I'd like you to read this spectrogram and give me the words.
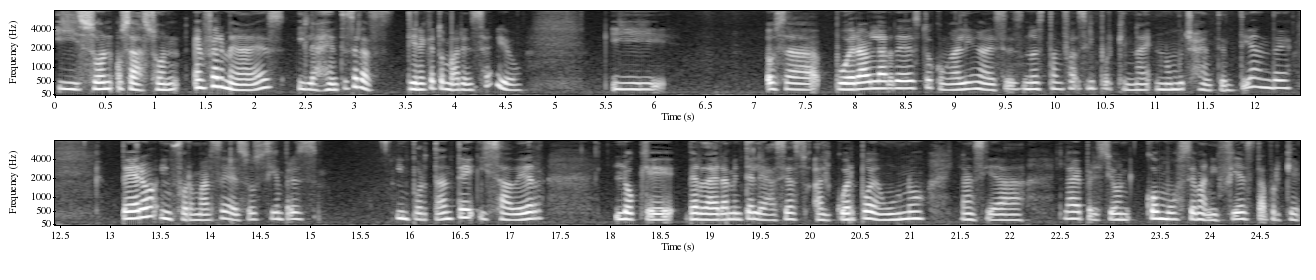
y son, o sea, son enfermedades y la gente se las tiene que tomar en serio. Y, o sea, poder hablar de esto con alguien a veces no es tan fácil porque no, mucha gente entiende, pero informarse de eso siempre es importante y saber lo que verdaderamente le hace al cuerpo de uno, la ansiedad, la depresión, cómo se manifiesta, porque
